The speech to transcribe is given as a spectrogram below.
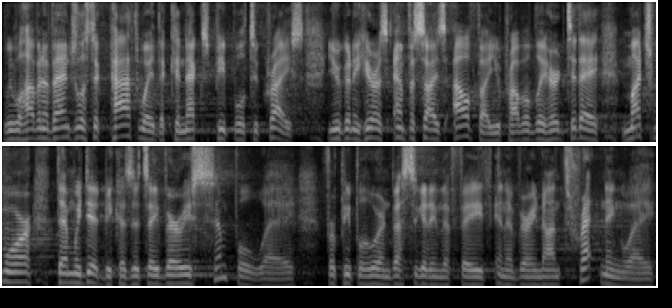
We will have an evangelistic pathway that connects people to Christ. You're going to hear us emphasize Alpha, you probably heard today, much more than we did because it's a very simple way for people who are investigating the faith in a very non threatening way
